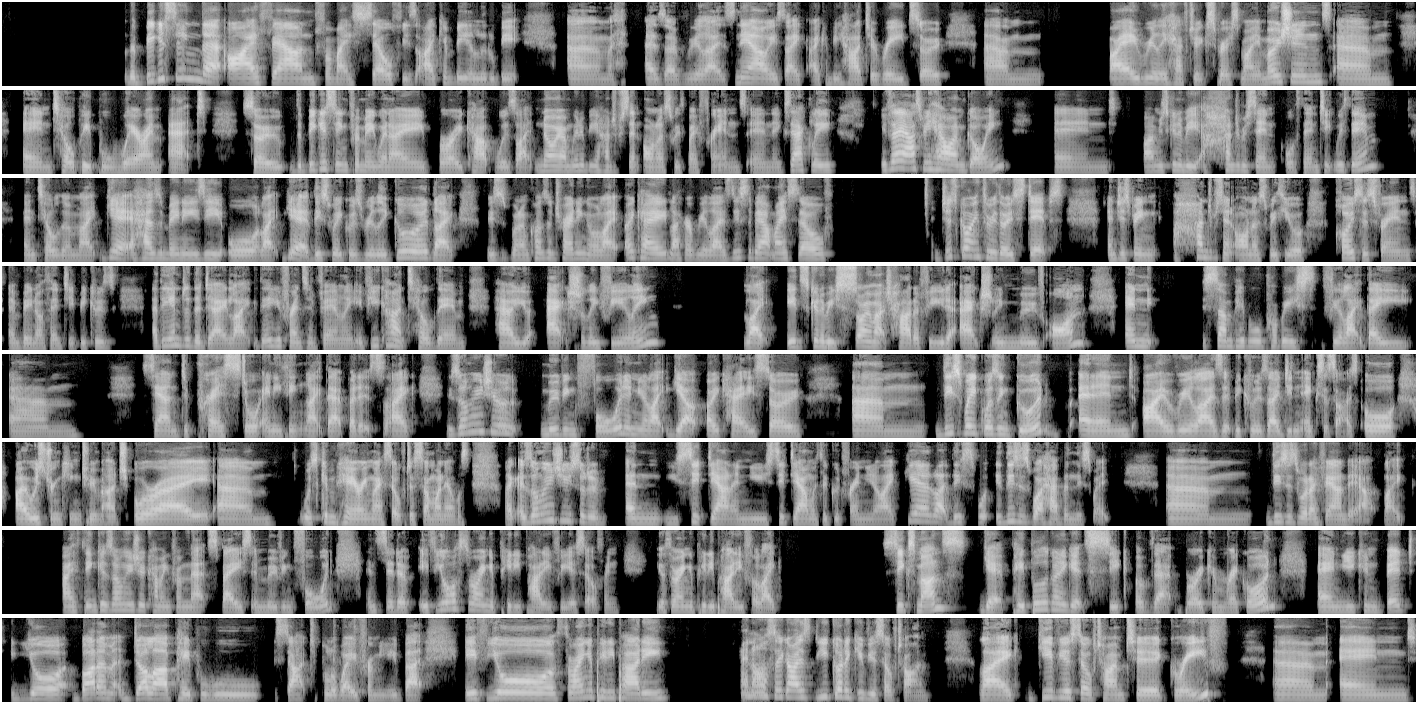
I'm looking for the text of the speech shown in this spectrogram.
the biggest thing that I found for myself is I can be a little bit, um, as I've realized now, is like I can be hard to read. So um, I really have to express my emotions um, and tell people where I'm at. So the biggest thing for me when I broke up was like, no, I'm going to be 100% honest with my friends and exactly if they ask me how I'm going and I'm just going to be 100% authentic with them and tell them like yeah it hasn't been easy or like yeah this week was really good like this is what i'm concentrating or like okay like i realized this about myself just going through those steps and just being 100% honest with your closest friends and being authentic because at the end of the day like they're your friends and family. If you can't tell them how you're actually feeling like it's going to be so much harder for you to actually move on. And some people will probably feel like they um sound depressed or anything like that but it's like as long as you're moving forward and you're like yeah okay so um, this week wasn't good and I realized it because I didn't exercise or I was drinking too much or I um, was comparing myself to someone else. Like as long as you sort of and you sit down and you sit down with a good friend, you're like, yeah, like this, this is what happened this week. Um, this is what I found out. Like I think as long as you're coming from that space and moving forward, instead of if you're throwing a pity party for yourself and you're throwing a pity party for like six months, yeah, people are going to get sick of that broken record. And you can bet your bottom dollar people will start to pull away from you. But if you're throwing a pity party, and honestly, guys, you got to give yourself time. Like, give yourself time to grieve. Um, and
